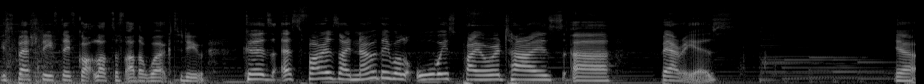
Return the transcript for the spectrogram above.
especially if they've got lots of other work to do. Because as far as I know, they will always prioritize uh, barriers. Yeah.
